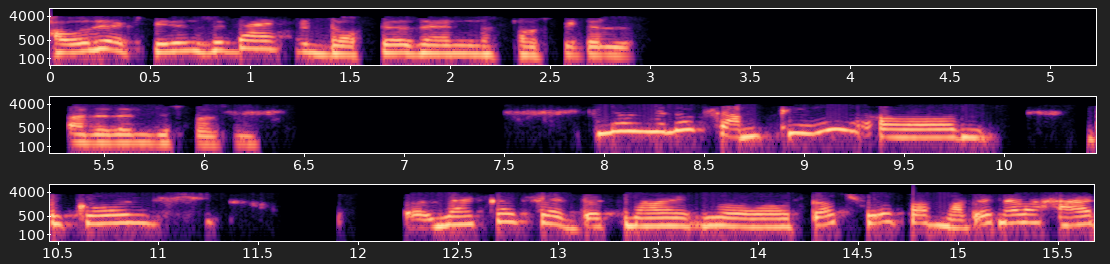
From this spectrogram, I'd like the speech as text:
How was your experience with doctors and hospital other than this person? No, you know something, um, because uh, like I said, that my uh, touch was my mother never had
